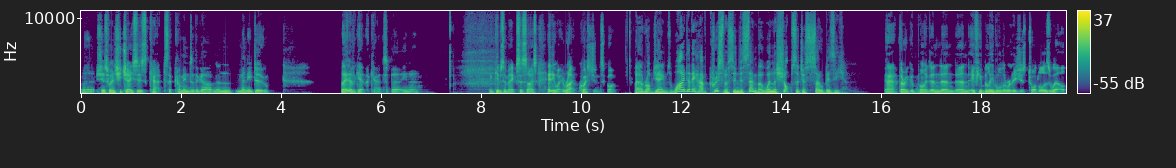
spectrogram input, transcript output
it's just when she chases cats that come into the garden, and many do. They never get the cats, but you know, it gives them exercise. Anyway, right, questions. Go on. uh, Rob James. Why do they have Christmas in December when the shops are just so busy? Yeah, very good point. And and and if you believe all the religious twaddle as well,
